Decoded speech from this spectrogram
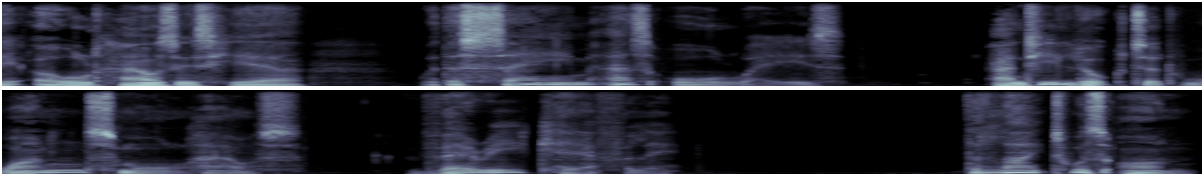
The old houses here were the same as always, and he looked at one small house very carefully. The light was on,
